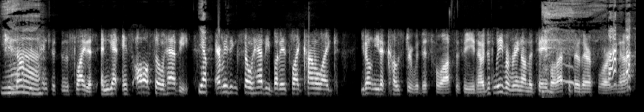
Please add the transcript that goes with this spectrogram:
she's Yeah. not pretentious in the slightest, and yet it's all so heavy. Yep. Everything's so heavy, but it's like kind of like you don't need a coaster with this philosophy. You know, just leave a ring on the table. That's what they're there for. You know.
